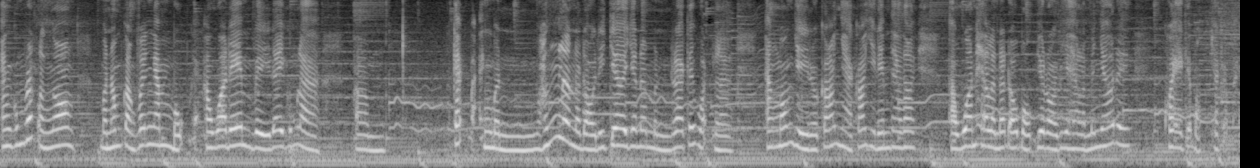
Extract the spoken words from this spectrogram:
Ăn cũng rất là ngon. Mình không cần phải ngâm bột à, qua đêm vì đây cũng là um, các bạn mình hứng lên là đòi đi chơi cho nên mình ra kế hoạch là ăn món gì rồi có nhà có gì đem theo thôi. À, quên Helen đã đổ bột vô rồi bây giờ Helen mới nhớ đi khoe cái bọc cho các bạn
